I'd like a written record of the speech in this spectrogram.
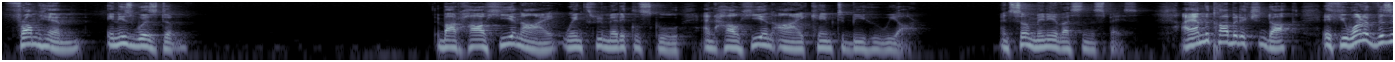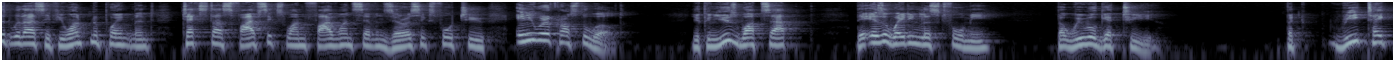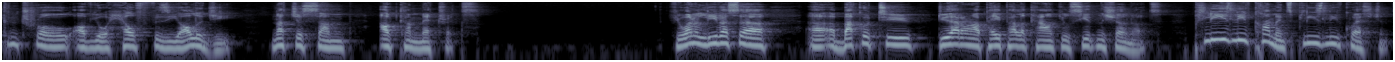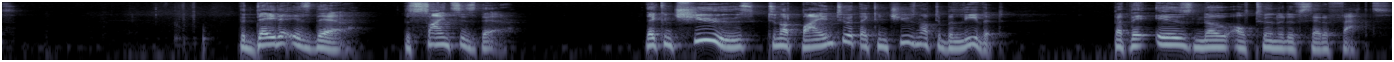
from him in his wisdom about how he and I went through medical school and how he and I came to be who we are. And so many of us in the space. I am the Carb Addiction Doc. If you want to visit with us, if you want an appointment, text us 561 517 0642 anywhere across the world. You can use WhatsApp. There is a waiting list for me, but we will get to you. But retake control of your health physiology, not just some outcome metrics. If you want to leave us a, a, buck or two, do that on our PayPal account. You'll see it in the show notes. Please leave comments. Please leave questions. The data is there, the science is there. They can choose to not buy into it, they can choose not to believe it, but there is no alternative set of facts.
